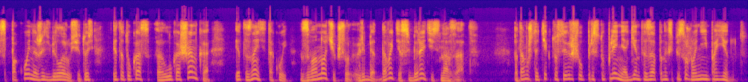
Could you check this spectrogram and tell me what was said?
спокойно жить в Беларуси. То есть этот указ э, Лукашенко, это, знаете, такой звоночек, что, ребят, давайте собирайтесь назад. Потому что те, кто совершил преступление, агенты западных спецслужб, они не поедут.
